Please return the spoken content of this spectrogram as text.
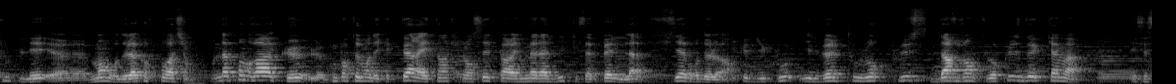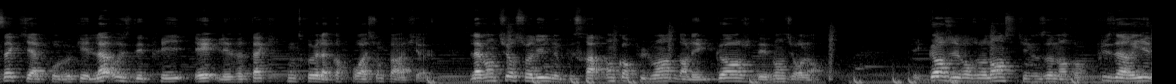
tous les euh, membres de la corporation. On apprendra que le comportement des cactères a été influencé par une maladie qui s'appelle la fièvre de l'or. Que du coup, ils veulent toujours plus d'argent, toujours plus de kama. Et c'est ça qui a provoqué la hausse des prix et les attaques contre la corporation Parafiole. L'aventure sur l'île nous poussera encore plus loin dans les gorges des vents hurlants. Les gorges vents hurlants, c'est une zone encore plus aride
